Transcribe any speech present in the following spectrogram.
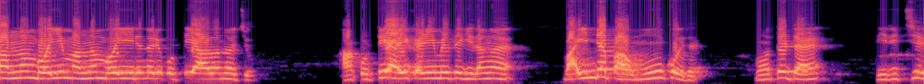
വന്നും പോയി വന്നും പോയി ഇരുന്നൊരു കുട്ടിയാകുമെന്ന് വെച്ചു. ആ കുട്ടിയായി കഴിയുമ്പോഴത്തേക്ക് ഇതങ്ങ് വൈൻഡപ്പാവും മൂക്കും ഇത്. മൂത്തിട്ട് തിരിച്ച്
